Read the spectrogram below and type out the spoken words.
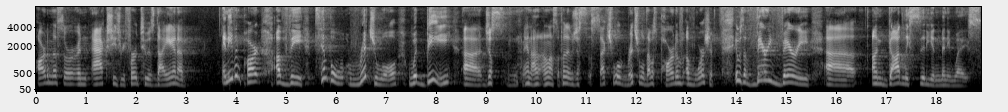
Artemis, or in Acts, she's referred to as Diana. And even part of the temple ritual would be uh, just, man, I don't know how to put it, it was just sexual ritual. That was part of, of worship. It was a very, very uh, ungodly city in many ways.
